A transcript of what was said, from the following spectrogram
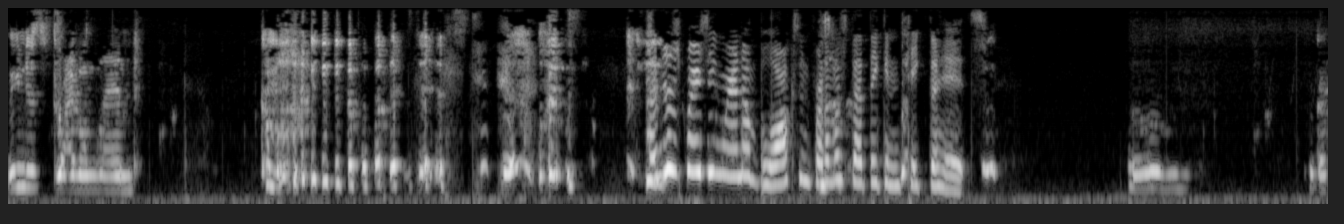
We can just drive on land. Come on. what is this? What is... I'm just placing random blocks in front of us that they can take the hits. Um, okay.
